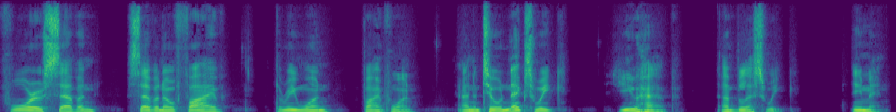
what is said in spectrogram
407 705 3151. And until next week, you have a blessed week. Amen.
